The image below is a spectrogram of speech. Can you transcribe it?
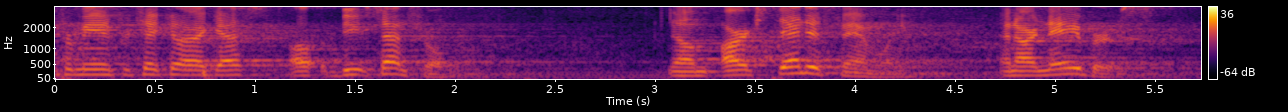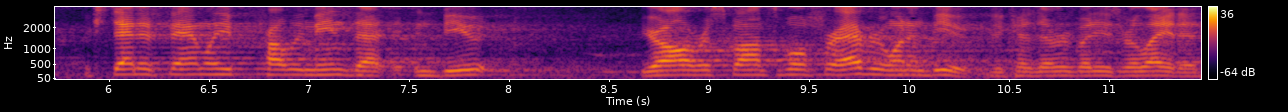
for me in particular, I guess, uh, Butte Central. Um, our extended family and our neighbors. Extended family probably means that in Butte, you're all responsible for everyone in Butte because everybody's related.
